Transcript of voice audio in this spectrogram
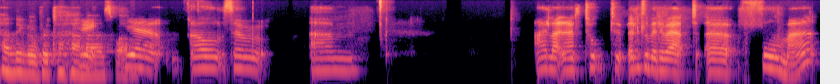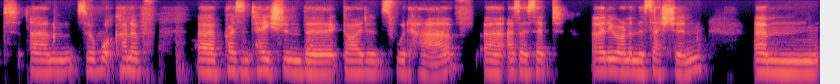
Handing over to Hannah Okay, as well. Yeah, I'll, so, um, I'd like now to talk to a little bit about uh, format. Um, so what kind of uh, presentation the guidance would have. Uh, as I said earlier on in the session, Um,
